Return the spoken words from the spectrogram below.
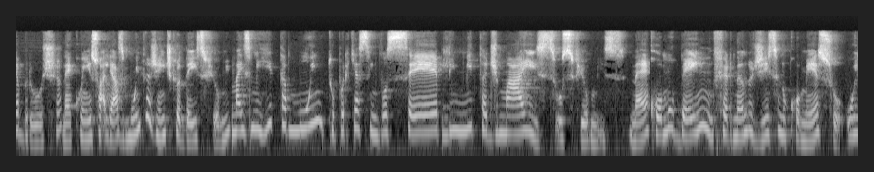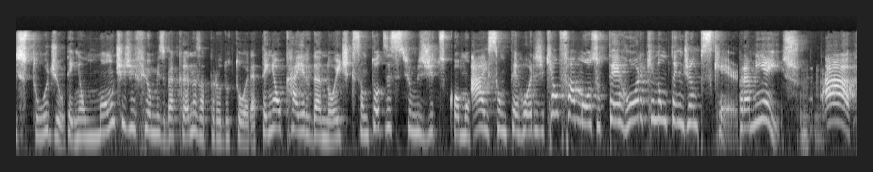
a bruxa, né? Conheço, aliás, muita gente que odeia esse filme, mas me irrita muito porque assim, você limita demais os filmes, né? Como bem Fernando disse no começo, o estúdio tem um monte de filmes bacanas, a produtora. Tem Ao Cair da Noite, que são todos esses filmes ditos como, ai, são terrores, de... que é o famoso terror que não tem jump scare. Pra mim é isso. Uhum. Ah,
